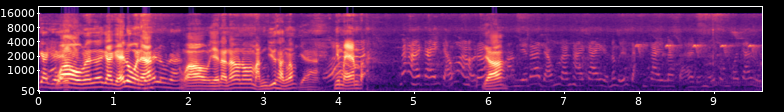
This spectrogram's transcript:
ghẻ wow nó, ra rễ luôn rồi nè. ghẻ luôn nè. Wow vậy là nó nó mạnh dữ thần lắm. Dạ. Nhưng mà em nó hai cây trồng á, hồi đó Dạ. làm vậy đó trồng lên hai cây rồi nó biểu chặt cây la kệ để nữa không có trái luôn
